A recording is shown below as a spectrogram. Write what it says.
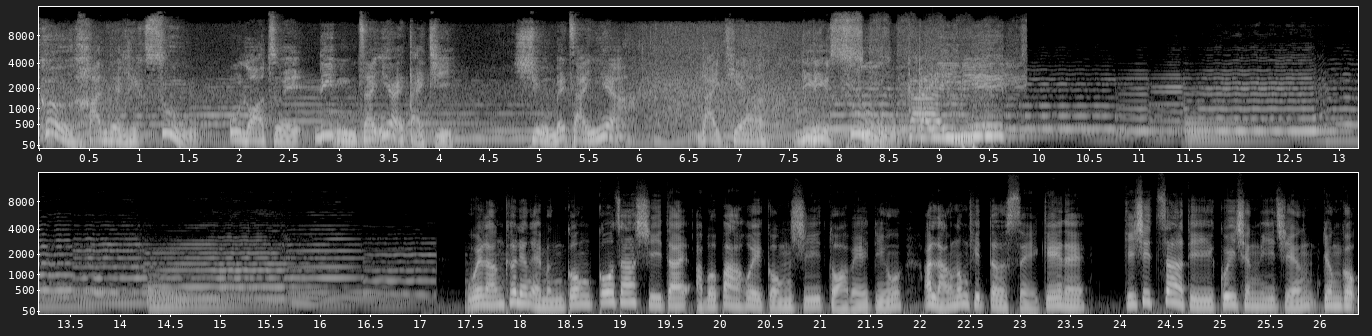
浩瀚的历史有偌多你唔知影的代志，想要知影，来听历史解密。有个人可能会问讲，古早时代啊无百货公司、大卖场，啊，人拢去倒踅街咧？其实早伫几千年前，中国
